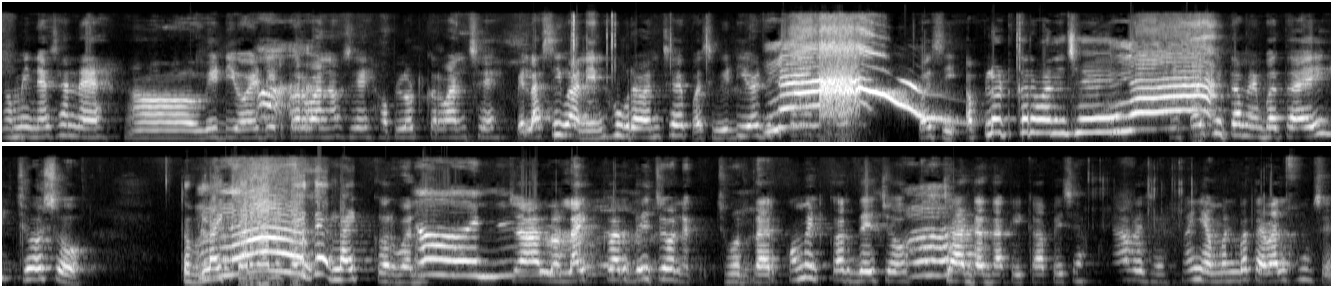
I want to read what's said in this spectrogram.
મમ્મીને છે ને વીડિયો એડિટ કરવાનો છે અપલોડ કરવાનો છે. પેલા સીવાની ઉભરવાનું છે પછી વીડિયો એડિટ પછી અપલોડ કરવાનું છે. પછી તમે બધાય જોશો. તો લાઈક કરવાનું કહી દે લાઈક કરવાનું. ચાલો લાઈક કરી દેજો ને જોરદાર કોમેન્ટ કરી દેજો. ચાર દાદા કંઈક કાપે છે. આવે છે. અહીંયા મને બતાવવા શું છે?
